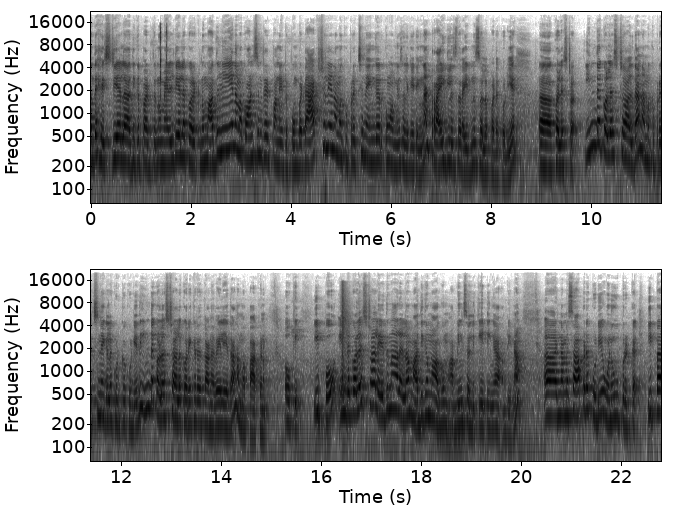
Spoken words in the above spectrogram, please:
வந்து ஹெச்டிஎல் அதிகப்படுத்தணும் எல்டிஎல்லை குறைக்கணும் அதுலேயே நம்ம கான்சென்ட்ரேட் பண்ணிட்டு இருப்போம். பட் ஆக்சுவலி நமக்கு பிரச்சனை எங்கே இருக்கும் அப்படின்னு சொல்லி கேட்டிங்கன்னா ட்ரைக்ளிசரைட்னு சொல்லப்படக்கூடிய கொலஸ்ட்ரால். இந்த கொலஸ்ட்ரால் தான் நமக்கு பிரச்சனைகளை கொடுக்கக்கூடியது. இந்த கொலஸ்ட்ராலை குறைக்கிறதுக்கான வேலையை தான் நம்ம பார்க்கணும். ஓகே. இப்போது இந்த கொலஸ்ட்ரால் எதனாலெல்லாம் அதிகமாகும் அப்படின்னு சொல்லி கேட்டிங்க அப்படின்னா நம்ம சாப்பிடக்கூடிய உணவுப் பொருட்கள். இப்போ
